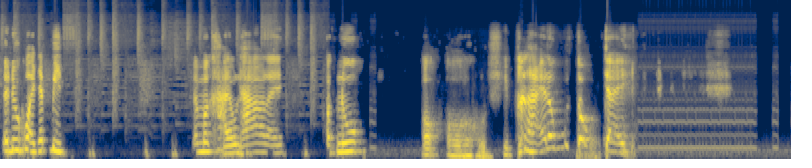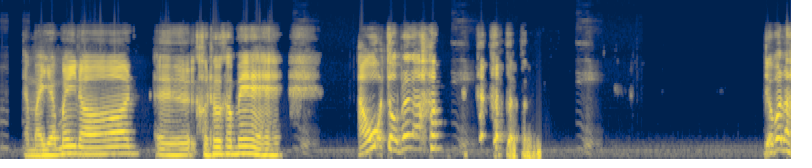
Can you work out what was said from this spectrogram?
แล้วดูกว่าจะปิด แล้วมาขายรองเท้าอะไร ปักนุก โอ้โหชิบหายแล้วตกใจ ทำไมยังไม่นอน เออ ขอโทษครับแม่ เอาจบแล้วเหรอ จบแล้วเหรอ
